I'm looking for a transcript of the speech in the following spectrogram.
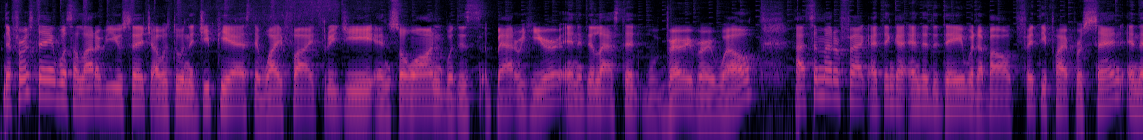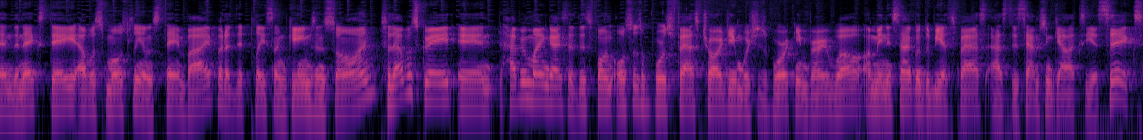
The first day was a lot of usage. I was doing the GPS, the Wi-Fi, 3G and so on with this battery here and it lasted very, very well. As a matter of fact, I think I ended the day with about 55% and then the next day I was mostly on standby but I did play some games and so on. So that was great and have in mind guys that this phone also supports fast charging which is working very well. I mean it's not going to be as fast as the Samsung Galaxy S6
